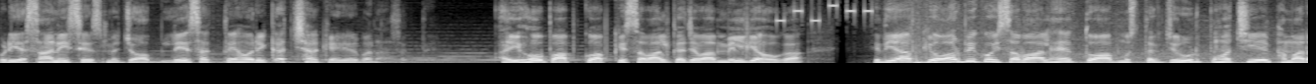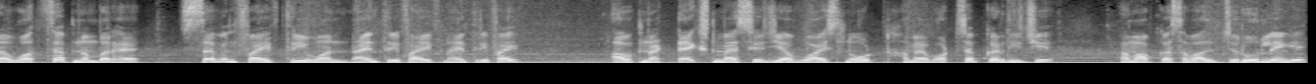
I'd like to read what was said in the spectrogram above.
बड़ी आसानी से इसमें जॉब ले सकते हैं और एक अच्छा करियर बना सकते हैं। आई होप आपको आपके सवाल का जवाब मिल गया होगा। यदि आपके और भी कोई सवाल हैं तो आप मुझ तक ज़रूर पहुंचिए। हमारा व्हाट्सएप नंबर है seven five three one nine three five nine three five आप अपना टेक्स्ट मैसेज या वॉइस नोट हमें व्हाट्सएप कर दीजिए। हम आपका सवाल ज़रूर लेंगे।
